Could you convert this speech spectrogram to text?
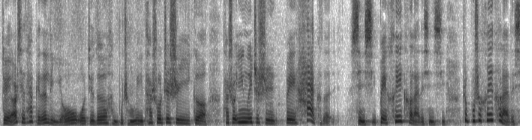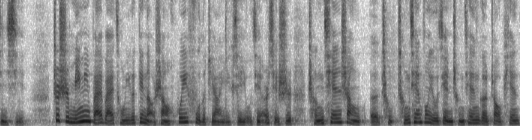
对，而且他给的理由我觉得很不成立。他说这是一个，他说因为这是被 hack 的信息，被黑客来的信息，这不是黑客来的信息。这是明明白白从一个电脑上恢复的这样一些邮件，而且是成千上呃成成千封邮件，成千个照片，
